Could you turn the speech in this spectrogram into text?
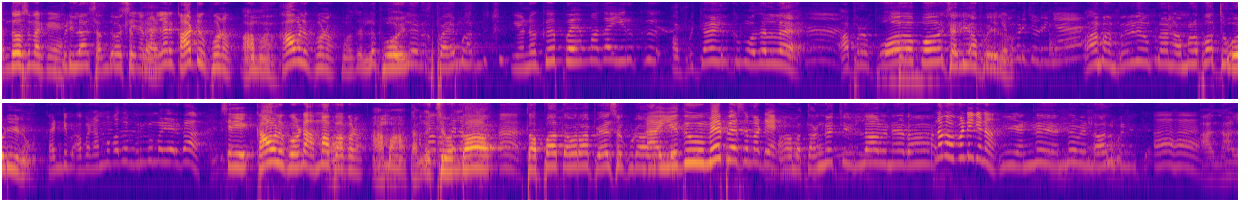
சந்தோஷமா இருக்கேன். இப்படிலாம் நம்ம சந்தோஷம் எல்லாரும் காட்டுக்கு போனோம் ஆமா. காவலுக்கு போனோம் முதல்ல போயில எனக்கு பயமா இருந்துச்சு. எனக்கு பயமா தான் இருக்கு. அப்படித்தான் இருக்கு முதல்ல. அப்புறம் போக போக சரியா போயிடும். எப்படி சொல்றீங்க? ஆமா மிருகம்லாம் நம்மளை பார்த்து ஓடிடும். கண்டிப்பா. அப்ப நம்ம பார்த்தா மிருகம் மாதிரியா இருக்கா? சரி காவலுக்கு போகணும் அம்மா பார்க்கணும். ஆமா தங்கச்சி வந்தா தப்பா தவறா பேசக்கூடாது. நான் எதுவுமே பேச மாட்டேன். ஆமா தங்கச்சி இல்லாத நேரம் நம்ம பண்ணிக்கணும். நீ என்ன என்ன வேணாலும் பண்ணிக்க. அதனால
